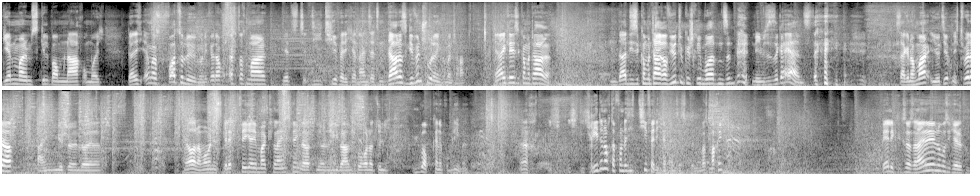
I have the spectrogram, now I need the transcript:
gerne mal im Skillbaum nach, um euch da nicht irgendwas vorzulügen. Und ich werde auch öfters mal jetzt die Tierfertigkeiten einsetzen. Da das gewünscht wurde in den Kommentaren. Ja, ich lese Kommentare. Da diese Kommentare auf YouTube geschrieben worden sind, nehme ich sie sogar ernst. ich sage nochmal, YouTube, nicht Twitter. Dankeschön, Leute. Ja, dann wollen wir den Skelettkrieger hier mal klein kriegen. Da hast du, lieber Ankora, natürlich überhaupt keine Probleme. Ach, ich, ich, ich rede noch davon, dass ich Tierfertigkeit einsetzen will. Was mache ich? Berli, kriegst du das alleine hin oder muss ich helfen?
